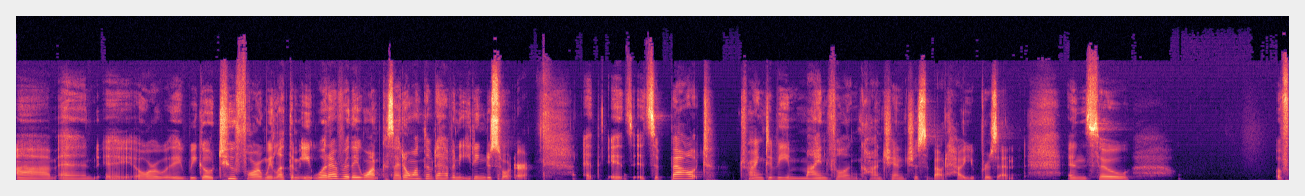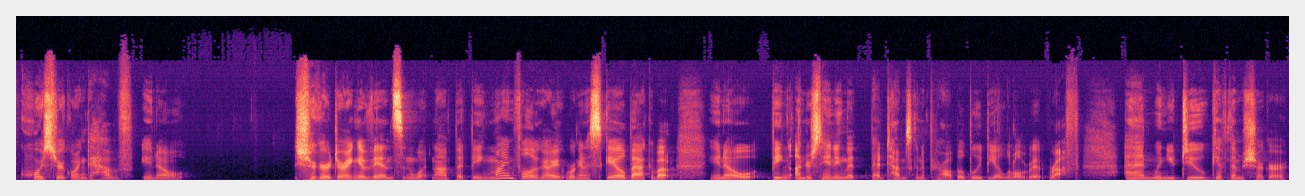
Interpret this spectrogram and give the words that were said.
um, and uh, or we go too far and we let them eat whatever they want because I don't want them to have an eating disorder. It's it's about trying to be mindful and conscientious about how you present, and so. Of course, you're going to have, you know, sugar during events and whatnot, but being mindful, okay, we're going to scale back about, you know, being understanding that bedtime's going to probably be a little bit rough. And when you do give them sugar,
